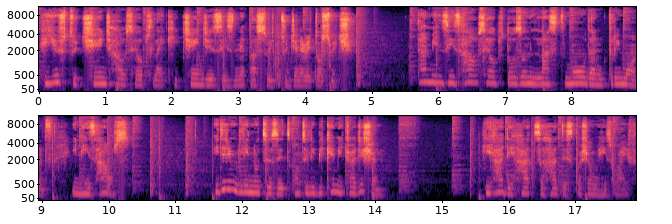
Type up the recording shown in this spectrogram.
he used to change house helps like he changes his NEPA switch to generator switch. That means his house helps doesn't last more than three months in his house. He didn't really notice it until it became a tradition. He had a heart to heart discussion with his wife,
